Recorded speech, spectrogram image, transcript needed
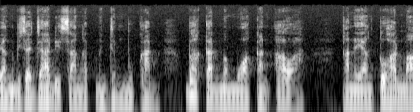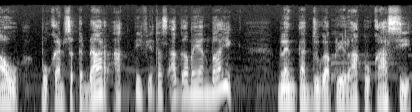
yang bisa jadi sangat menjemukan, bahkan memuakan Allah. Karena yang Tuhan mau bukan sekedar aktivitas agama yang baik, melainkan juga perilaku kasih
